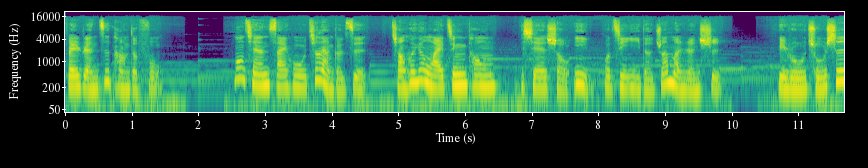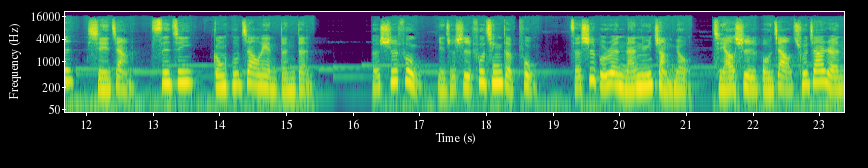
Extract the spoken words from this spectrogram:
非人字旁的父。目前师父这两个字常会用来精通一些手艺或技艺的专门人士，比如厨师、鞋匠、司机、功夫教练等等。而师父，也就是父亲的父，则是不论男女长幼。只要是佛教出家人，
